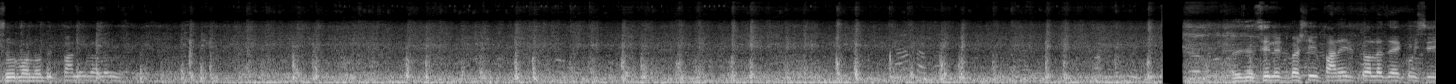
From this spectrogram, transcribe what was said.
সুরমা নদীর পানি ভালো যে সিলেটবাসী পানির তলে যায় কইছি,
